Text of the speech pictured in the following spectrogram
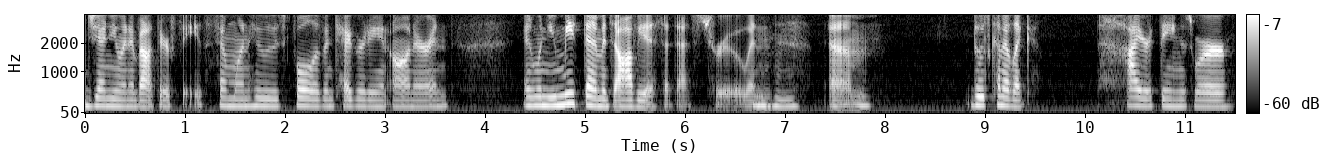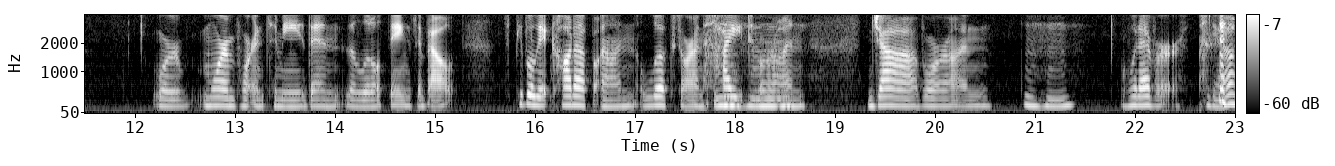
genuine about their faith, someone who's full of integrity and honor and and when you meet them it's obvious that that's true and Mm-hmm. um, those kind of like higher things were were more important to me than the little things about so people get caught up on looks or on height or Mhm. on job or on Mm-hmm. whatever Yeah.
